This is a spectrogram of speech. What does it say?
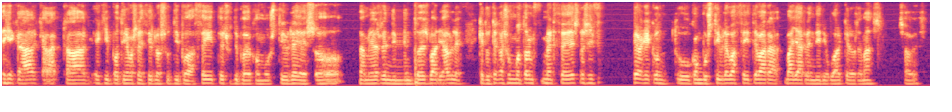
Es que cada, cada, cada equipo tiene, vamos a decirlo, su tipo de aceite, su tipo de combustible. Eso también el rendimiento es variable. Que tú tengas un motor Mercedes no significa que con tu combustible o aceite vaya a rendir igual que los demás, ¿sabes?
